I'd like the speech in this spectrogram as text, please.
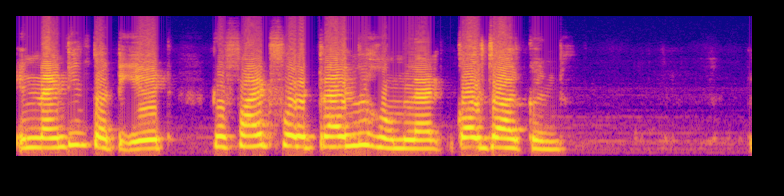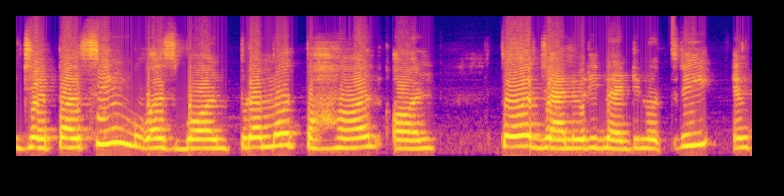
in 1938 to fight for a tribal homeland called Jharkhand. Jaipal Singh was born Pramod Pahan on 3rd January 1903 in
